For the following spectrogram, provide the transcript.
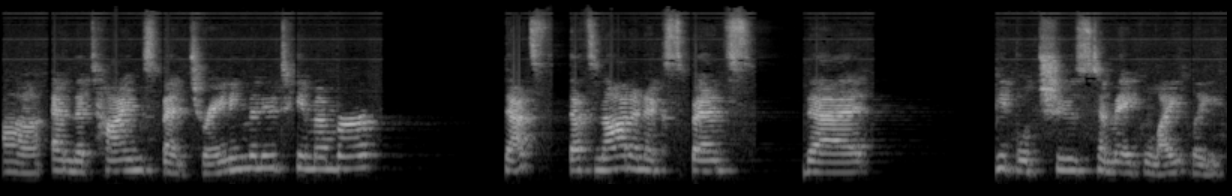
uh, and the time spent training the new team member. That's that's not an expense that people choose to make lightly.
